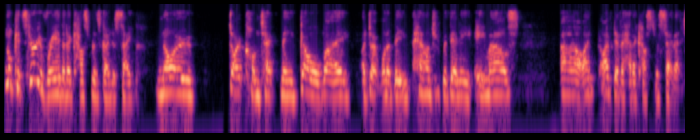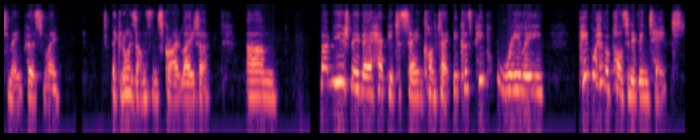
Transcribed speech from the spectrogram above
look, it's very rare that a customer is going to say, no, don't contact me, go away. I don't want to be hounded with any emails. Uh, I, I've never had a customer say that to me personally. They can always unsubscribe later. Um, but usually they're happy to stay in contact because people really, people have a positive intent.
